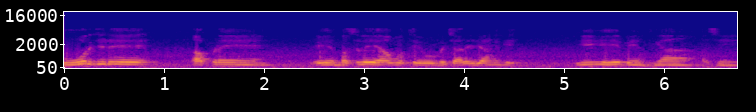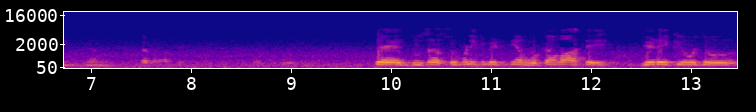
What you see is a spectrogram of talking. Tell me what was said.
ਹੋਰ ਜਿਹੜੇ ਆਪਣੇ ਇਹ ਮਸਲੇ ਆ, ਉੱਥੇ ਉਹ ਵਿਚਾਰੇ ਜਾਣਗੇ। ਇਹ ਇਹ ਬੇਨਤੀਆਂ ਅਸੀਂ ਇਹਨਾਂ ਨੂੰ ਕਰਨ ਵਾਸਤੇ ਤੇ ਦੂਸਰਾ, ਸ਼੍ਰੋਮਣੀ ਕਮੇਟੀ ਦੀਆਂ ਵੋਟਾਂ ਵਾਸਤੇ ਜਿਹੜੇ ਕਿ ਉਹ ਜੋ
